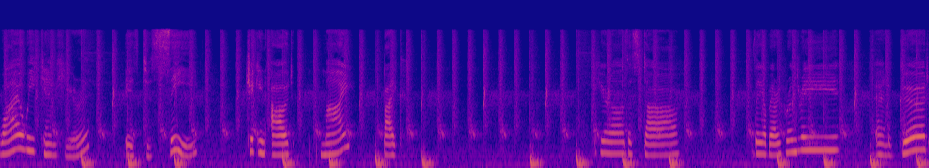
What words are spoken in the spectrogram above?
why we came here is to see, checking out my bike. Here are the staff. They are very friendly and good,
